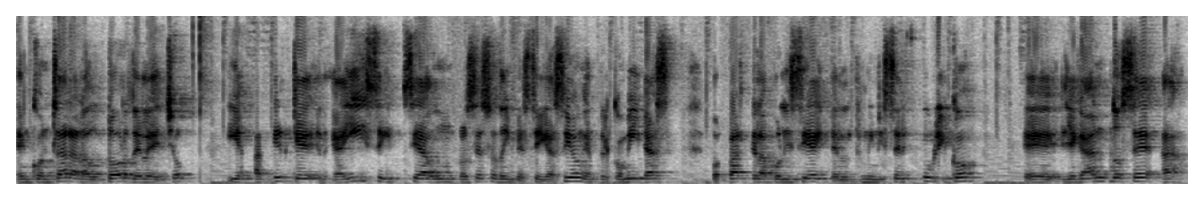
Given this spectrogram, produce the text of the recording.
encontrar al autor del hecho y a partir que de ahí se inicia un proceso de investigación, entre comillas, por parte de la policía y del Ministerio Público, eh, llegándose a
